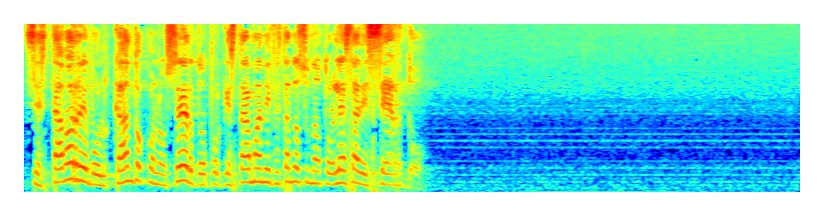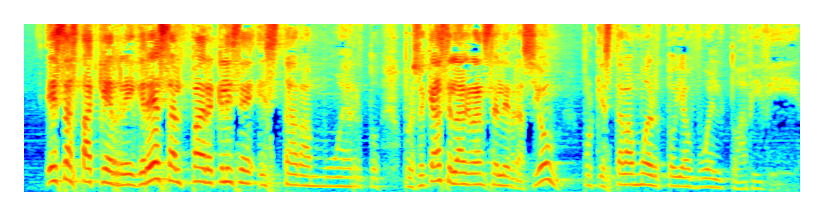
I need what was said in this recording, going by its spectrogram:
se estaba revolcando con los cerdos porque estaba manifestando su naturaleza de cerdo. Es hasta que regresa al Padre que le dice, estaba muerto. Por eso es que hace la gran celebración, porque estaba muerto y ha vuelto a vivir.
